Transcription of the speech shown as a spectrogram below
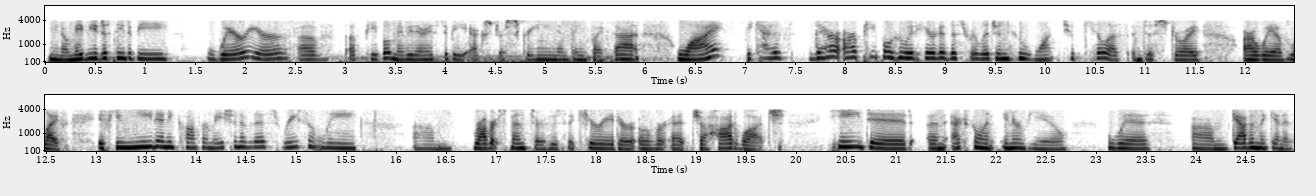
you know, maybe you just need to be warier of of people. Maybe there needs to be extra screening and things like that. Why? Because there are people who adhere to this religion who want to kill us and destroy our way of life. If you need any confirmation of this, recently um, Robert Spencer, who's the curator over at Jihad Watch, he did an excellent interview with um, Gavin McInnes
